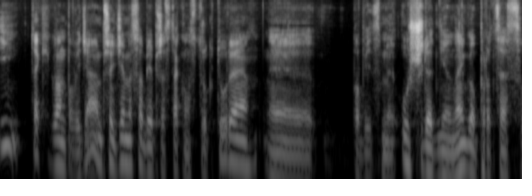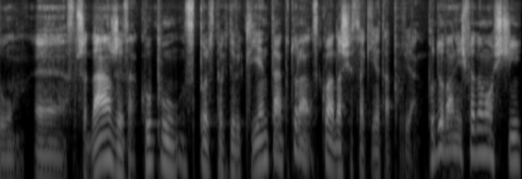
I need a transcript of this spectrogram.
I tak jak Wam powiedziałem, przejdziemy sobie przez taką strukturę, y, powiedzmy, uśrednionego procesu sprzedaży, zakupu z perspektywy klienta, która składa się z takich etapów jak budowanie świadomości,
